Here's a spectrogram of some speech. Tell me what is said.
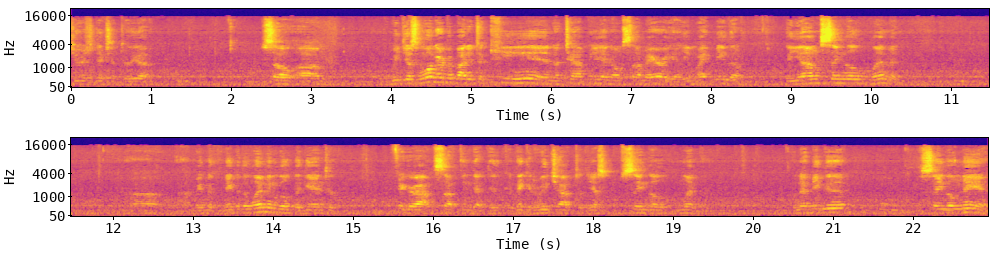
jurisdiction to the other. So um, we just want everybody to key in or tap in on some area. It might be the, the young single women. Maybe, the women will begin to figure out something that they, can- they can reach out to just single women. Wouldn't that be good? Single men.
